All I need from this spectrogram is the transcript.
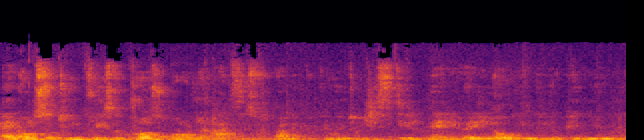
and also to increase the cross-border access to public procurement, which is still very, very low in the European Union.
